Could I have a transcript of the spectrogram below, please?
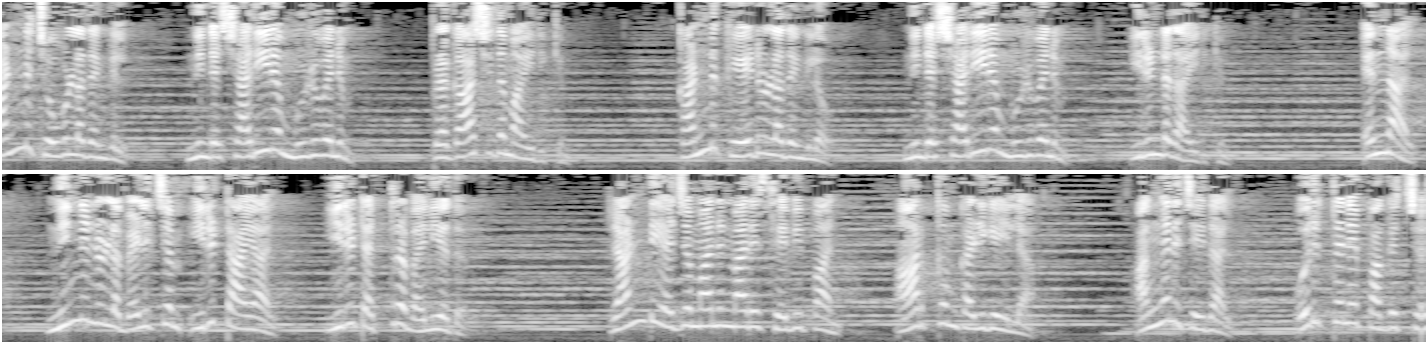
കണ്ണ് ചൊവ്വുള്ളതെങ്കിൽ നിന്റെ ശരീരം മുഴുവനും പ്രകാശിതമായിരിക്കും. കണ്ണ് കേടുള്ളതെങ്കിലോ നിന്റെ ശരീരം മുഴുവനും ഇരുണ്ടതായിരിക്കും. എന്നാൽ നിന്നിലുള്ള വെളിച്ചം ഇരുട്ടായാൽ ഇരുട്ടെത്ര വലിയത്? രണ്ട് യജമാനന്മാരെ സേവിപ്പാൻ ആർക്കും കഴിയുകയില്ല. അങ്ങനെ ചെയ്താൽ ഒരുത്തനെ പകച്ച്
